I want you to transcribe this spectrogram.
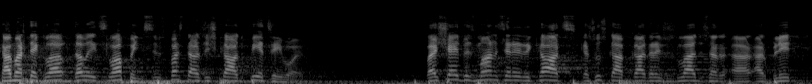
Kamēr tiek dalīts lapiņas, jums pastāstīšu kādu piedzīvojumu. Vai šeit bez manis ir arī kāds, kas uzkāpa kādreiz uz ledus ar, ar, ar blītku,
